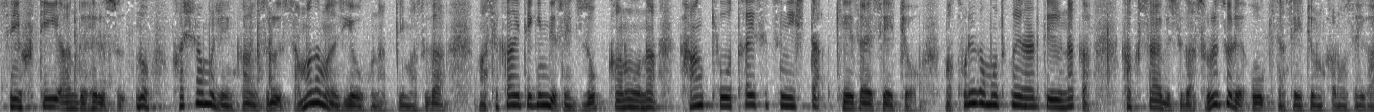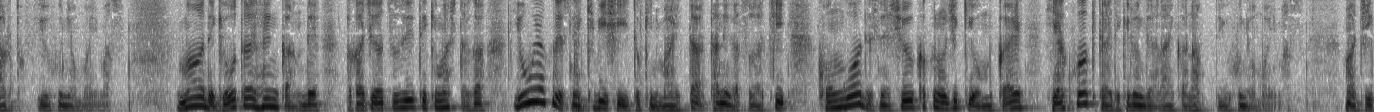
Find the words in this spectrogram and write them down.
セーフティーヘルスの頭文字に関する様々な事業を行っていますが、まあ、世界的にですね、持続可能な環境を大切にした経済成長、まあ、これが求められている中、各サービスがそれぞれ大きな成長の可能性があるというふうに思います。今まで業態変換で赤字が続いてきましたが、ようやくですね、厳しい時にまいた種が育ち、今後はですね、収穫の時期を迎え、飛躍が期待できるんではないかなというふうに思います。まあ、じっ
